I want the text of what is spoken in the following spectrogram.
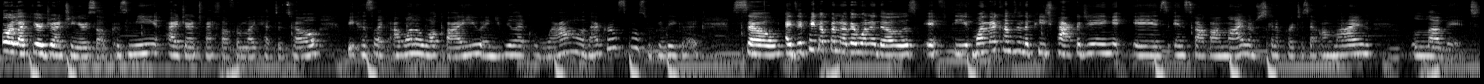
Or like you're drenching yourself. Because me, I drench myself from like head to toe because like I want to walk by you and you'd be like, wow, that girl smells really good. So I did pick up another one of those. If the one that comes in the peach packaging is in stock online, I'm just to purchase it online. Love it.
